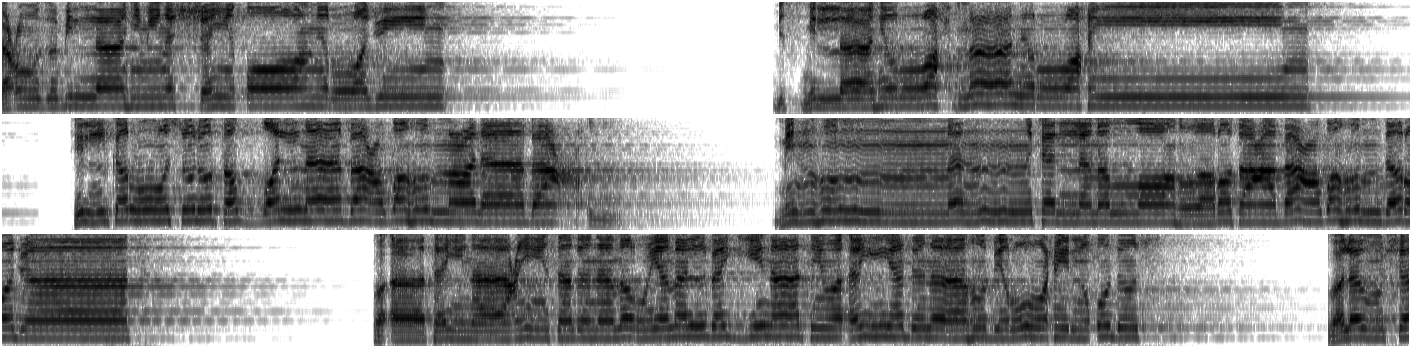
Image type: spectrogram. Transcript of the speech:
أعوذ بالله من الشيطان الرجيم. بسم الله الرحمن الرحيم. تلك الرسل فضلنا بعضهم على بعض. منهم من كلم الله ورفع بعضهم درجات. وآتينا عيسى ابن مريم البينات وأيدناه بروح القدس. ولو شاء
